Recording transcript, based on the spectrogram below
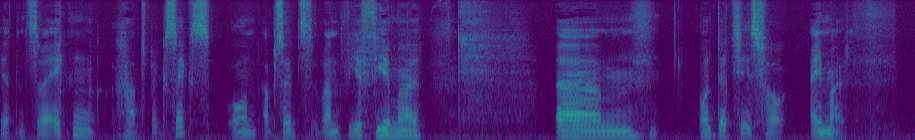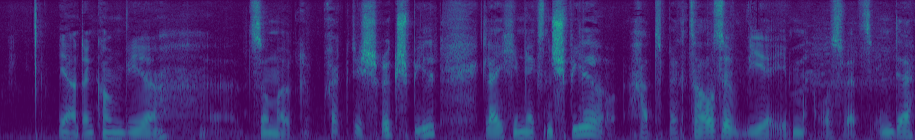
Wir hatten zwei Ecken, Hartberg 6 und abseits waren wir viermal ähm, und der CSV einmal. Ja, dann kommen wir zum praktisch Rückspiel. Gleich im nächsten Spiel hat Berg zu Hause, wir eben auswärts in der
